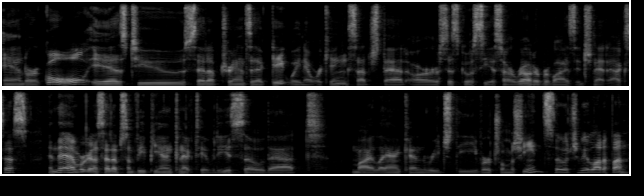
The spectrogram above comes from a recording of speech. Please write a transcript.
And our goal is to set up transit gateway networking such that our Cisco CSR router provides internet access. And then we're going to set up some VPN connectivity so that my LAN can reach the virtual machines. So it should be a lot of fun.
